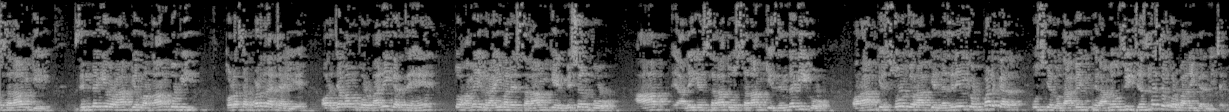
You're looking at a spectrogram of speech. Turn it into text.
सलाम की ज़िंदगी और आपके मकाम को भी थोड़ा सा पढ़ना चाहिए। और जब हम कुर्बानी करते हैं तो हमें इब्राहिम सलाम के मिशन को, आप सलाम की ज़िंदगी को और आपके सोच और आपके नज़रिए को पढ़कर उसके मुताबिक फिर हमें उसी जज्बे से कुर्बानी करनी चाहिए।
